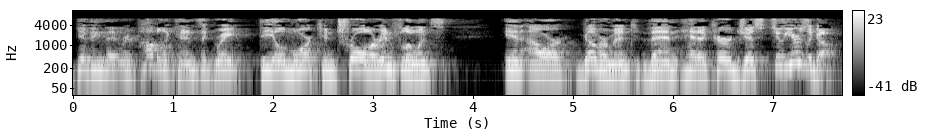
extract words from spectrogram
giving the Republicans a great deal more control or influence in our government than had occurred just two years ago.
